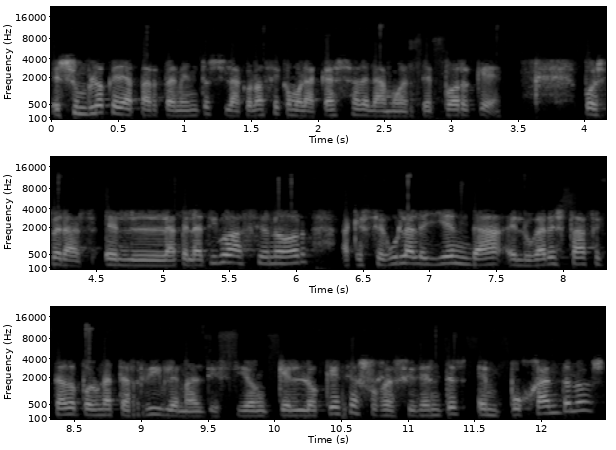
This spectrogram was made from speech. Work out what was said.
Es un bloque de apartamentos y la conoce como la Casa de la Muerte. ¿Por qué? Pues verás, el apelativo hace honor a que, según la leyenda, el lugar está afectado por una terrible maldición que enloquece a sus residentes, empujándolos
